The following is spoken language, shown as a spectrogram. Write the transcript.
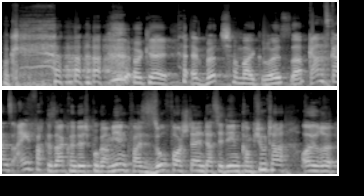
Okay. okay, er wird schon mal größer. Ganz, ganz einfach gesagt könnt ihr euch Programmieren quasi so vorstellen, dass ihr dem Computer eure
